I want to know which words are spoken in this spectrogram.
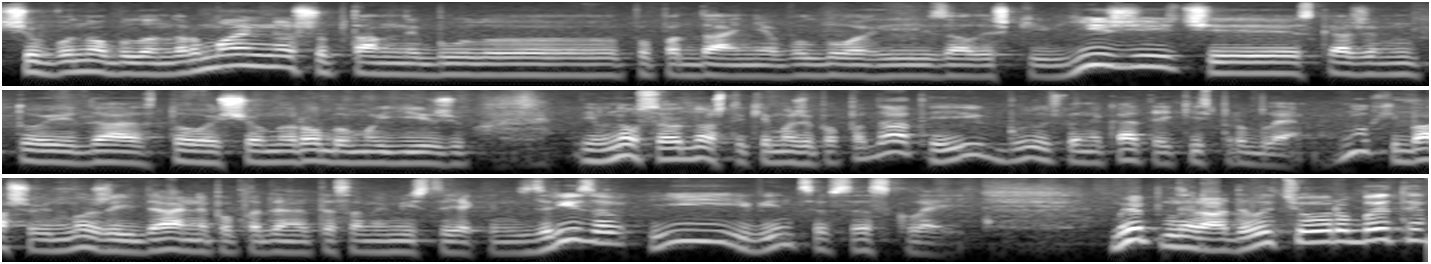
щоб воно було нормально, щоб там не було попадання вологи і залишків їжі, чи, скажімо, тої, да, того, що ми робимо їжу. І воно все одно ж таки може попадати і будуть виникати якісь проблеми. Ну, хіба що він може ідеально попаде на те саме місце, як він зрізав, і він це все склеїть. Ми б не радили цього робити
